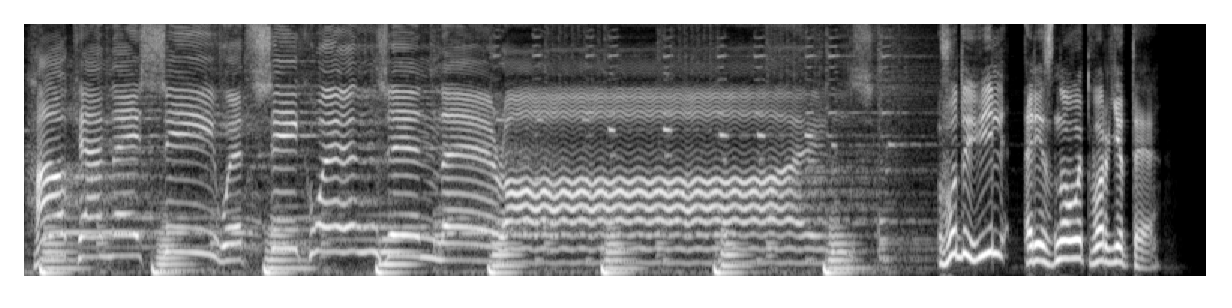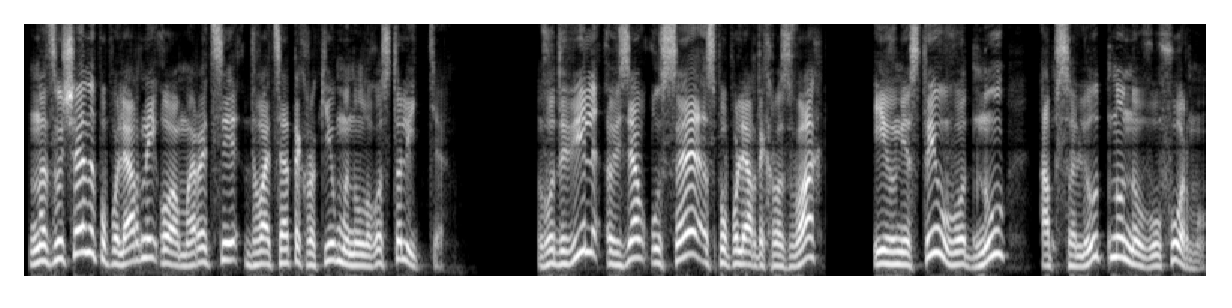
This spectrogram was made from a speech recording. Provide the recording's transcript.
How can they see with sequins in their eyes? Водевіль різновид вар'єте, надзвичайно популярний у Америці 20-х років минулого століття. Водевіль взяв усе з популярних розваг і вмістив в одну абсолютно нову форму.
